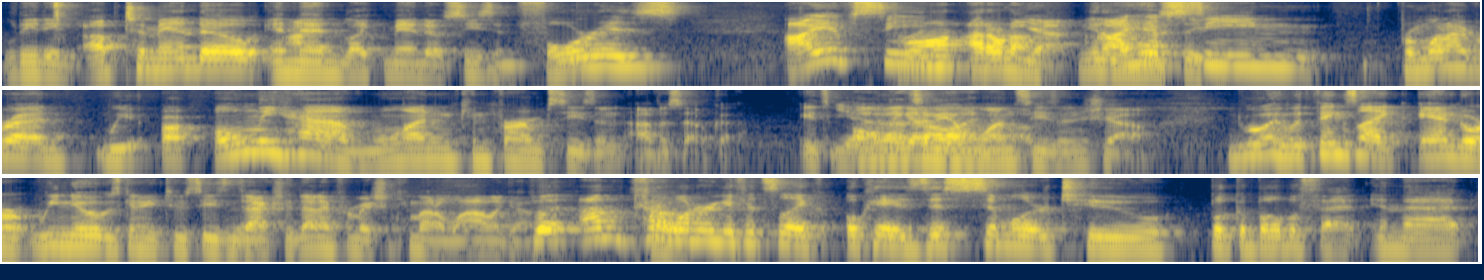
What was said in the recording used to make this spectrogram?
leading up to Mando, and then like Mando season four is. I have seen. Thrawn- I don't know. Yeah, You know, I we'll have see. seen. From what I've read, we are, only have one confirmed season of Ahsoka. It's Yeah, only going to be a one season show. With things like Andor, we knew it was going to be two seasons. Actually, that information came out a while ago. But I'm kind of So- wondering if it's like, okay, is this similar to Book of Boba Fett in that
